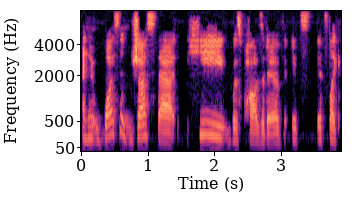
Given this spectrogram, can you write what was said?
And it wasn't just that he was positive it's it's like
